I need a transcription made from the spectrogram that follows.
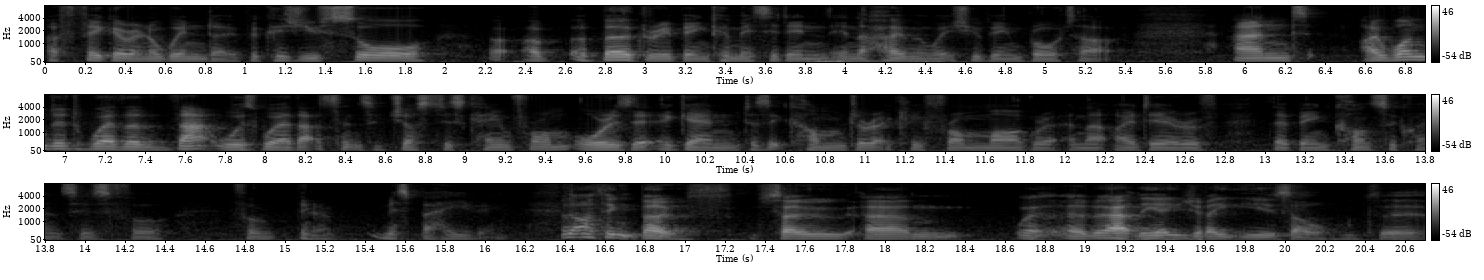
a figure in a window because you saw a, a burglary being committed in, in the home in which you were being brought up. And I wondered whether that was where that sense of justice came from, or is it again, does it come directly from Margaret and that idea of there being consequences for, for you know, misbehaving? I think both. So, um, well, about the age of eight years old, the,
